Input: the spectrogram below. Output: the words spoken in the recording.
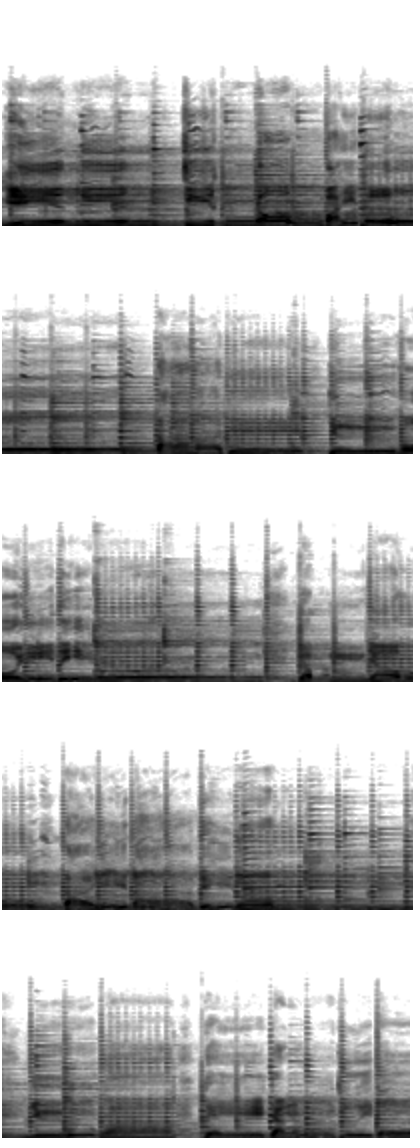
Nghiêng nghiêng, chiếc nón bài thơ ta về dự hồi tí đua. Gặp nhau tay ta về đó như hoa để trắng dưới cờ.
